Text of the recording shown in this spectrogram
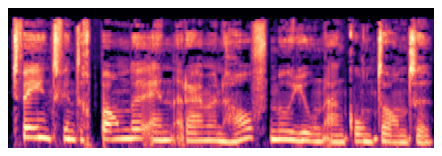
22 panden en ruim een half miljoen aan contanten.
